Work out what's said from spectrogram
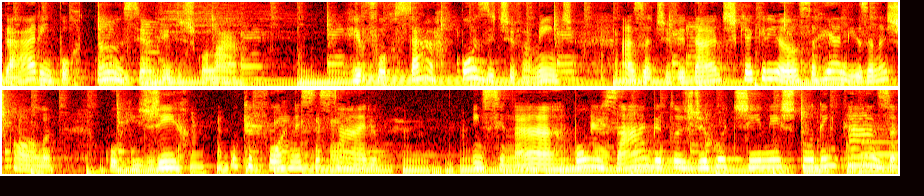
dar importância à vida escolar, reforçar positivamente as atividades que a criança realiza na escola, corrigir o que for necessário, ensinar bons hábitos de rotina e estudo em casa,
